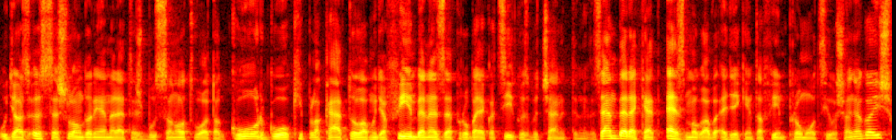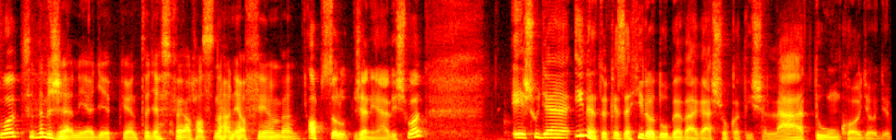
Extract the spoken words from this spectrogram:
ugye az összes londoni emeletes buszon ott volt a Gorgó kiplakátolva, ugye a filmben ezzel próbálják a cirkuszba csábítani az embereket, ez maga egyébként a film promóciós anyaga is volt, Szerintem zseni egyébként, hogy ezt felhasználni a filmben. abszolút zseniális volt. És ugye innentől kezdve híradó bevágásokat is látunk, hogy, hogy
